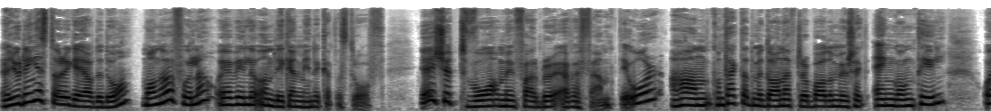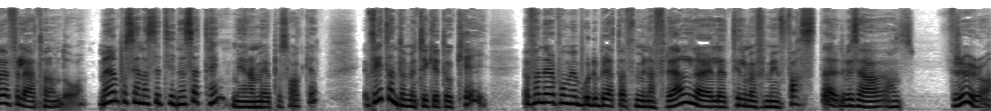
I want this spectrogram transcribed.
Jag gjorde ingen större grej av det då. Många var fulla och jag ville undvika en mindre katastrof. Jag är 22 och min farbror är över 50 år. Han kontaktade mig dagen efter och bad om ursäkt en gång till och jag förlät honom då. Men på senaste tiden så har jag tänkt mer och mer på saken. Jag vet inte om jag tycker att det är okej. Jag funderar på om jag borde berätta för mina föräldrar eller till och med för min faster, det vill säga hans fru då.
